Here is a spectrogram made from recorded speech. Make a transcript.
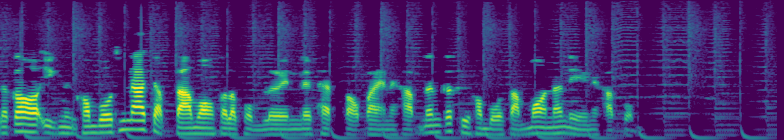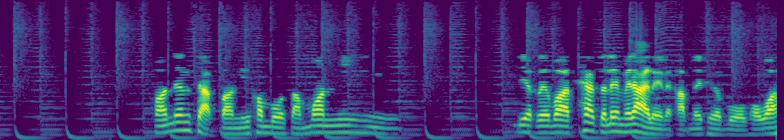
แล้วก็อีกหนึ่งคอมโบที่น่าจับตามองสำหรับผมเลยในแพทต่อไปนะครับ นั่นก็คือคอมโบซัมมอนนั่นเองนะครับผมเพราะเนื่องจากตอนนี้คอมโบซัมมอนนี่เรียกได้ว่าแทบจะเล่นไม่ได้เลยนะครับในเทอร์โบ เพราะว่า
